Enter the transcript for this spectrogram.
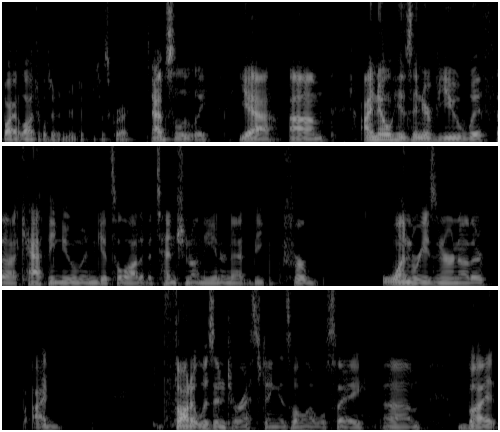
biological gender differences. Correct? Absolutely. Yeah. Um, I know his interview with uh, Cathy Newman gets a lot of attention on the internet be- for one reason or another. I thought it was interesting, is all I will say. Um, but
